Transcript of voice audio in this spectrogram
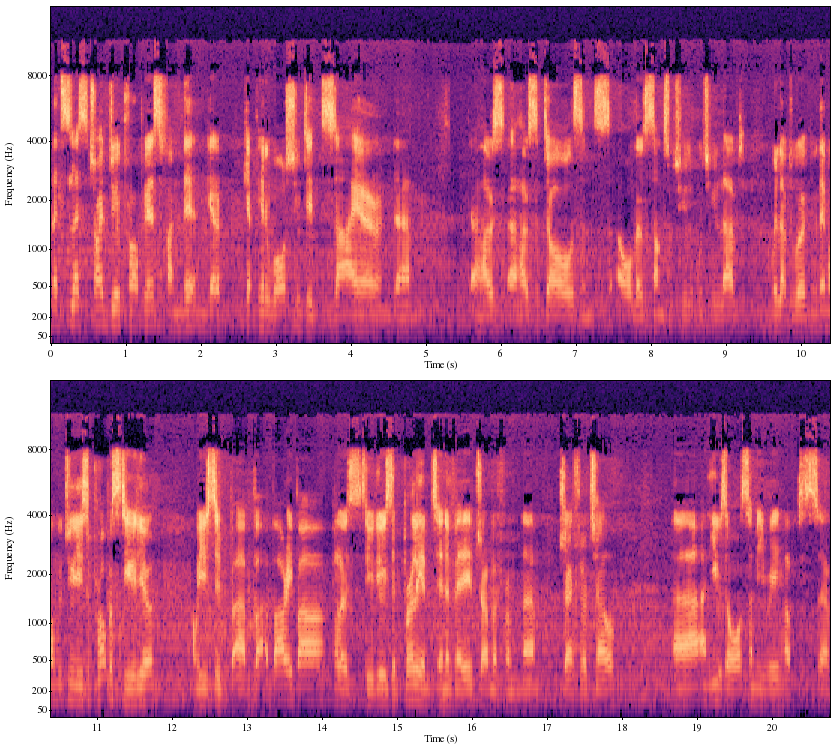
Let's let's try to do it properly. Let's fund it and get a, get Peter Walsh, who did Desire and um, uh, House uh, House of Dolls and all those songs which we which we loved. We loved working with them. And we do use a proper studio. And we used to, uh, Ba- Barry Barlow's studio. He's a brilliant, innovative drummer from um, Jethro Tull. Uh, and he was awesome. He really helped us um,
